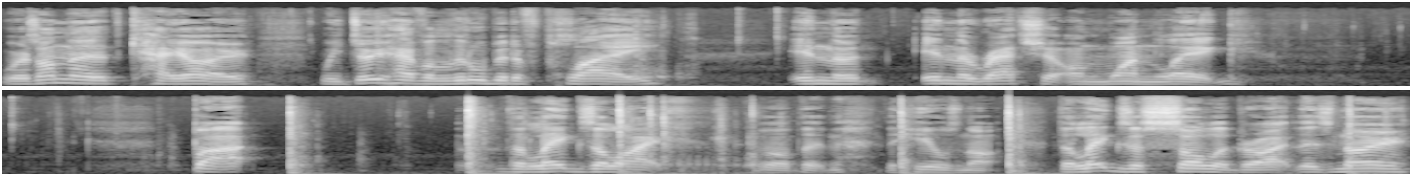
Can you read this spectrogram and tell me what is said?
Whereas on the KO, we do have a little bit of play in the in the ratchet on one leg, but the legs are like well the the heel's not. The legs are solid, right? There's no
